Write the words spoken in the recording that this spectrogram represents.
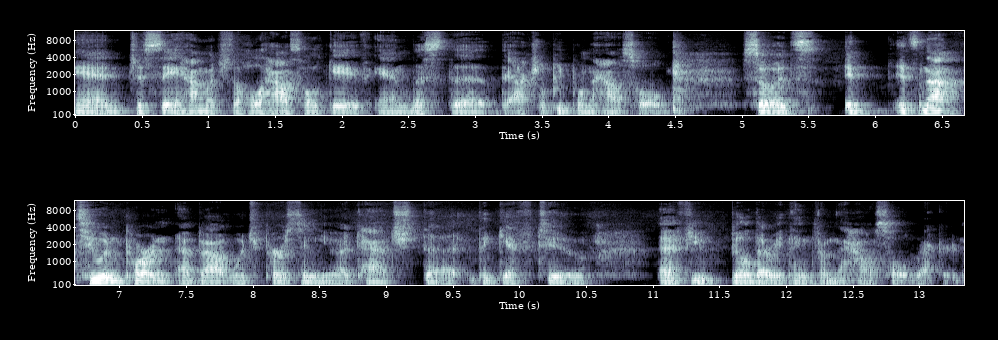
and just say how much the whole household gave and list the, the actual people in the household. So it's it it's not too important about which person you attach the, the gift to if you build everything from the household record.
